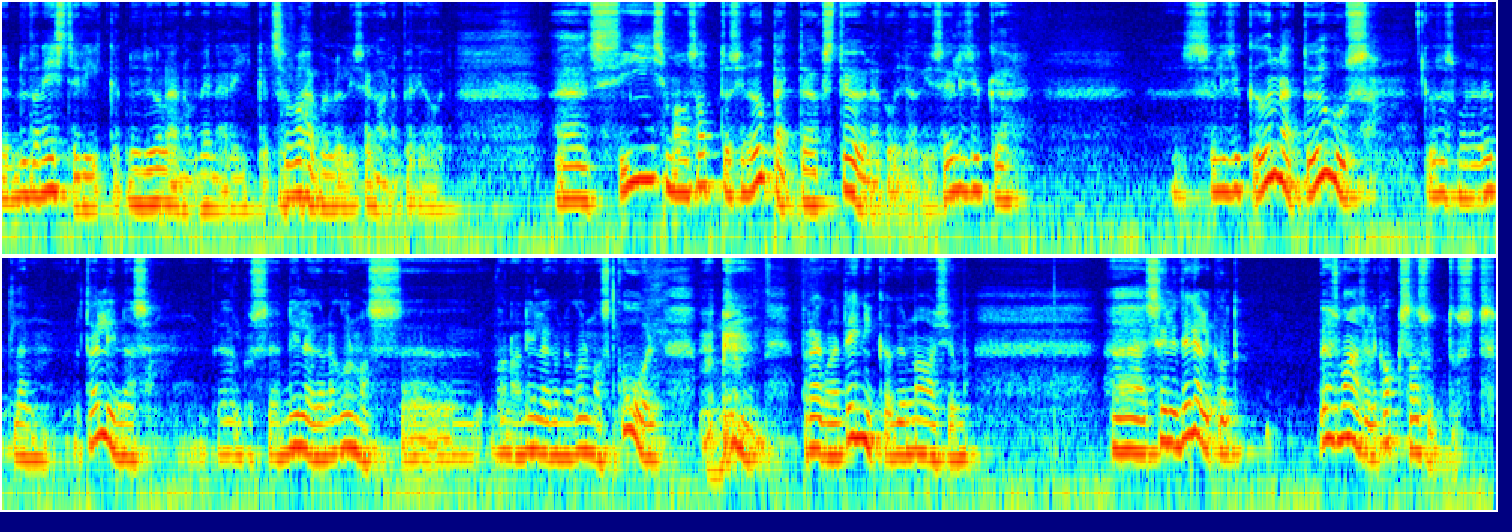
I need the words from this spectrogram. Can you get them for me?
nüüd on Eesti riik, et nüüd ei ole enam Vene riik, et seal vahepeal oli segane periood. Äh, siis ma sattusin õpetajaks tööle kuidagi, see oli sihuke, see oli sihuke õnnetu juhus, kuidas ma nüüd ütlen, Tallinnas, seal, kus see neljakümne kolmas, äh, vana neljakümne kolmas kool, praegune Tehnikagümnaasium. Äh, see oli tegelikult ühes majas oli kaks asutust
